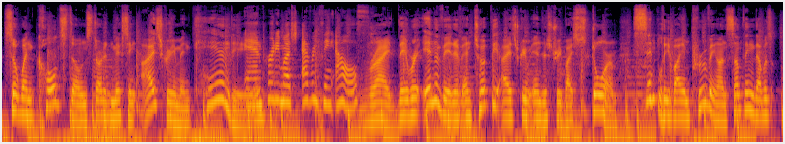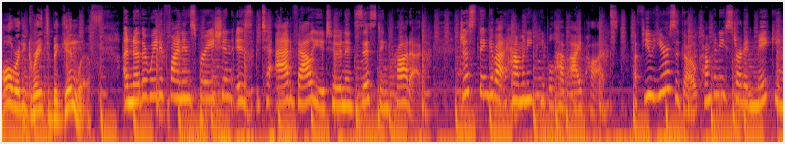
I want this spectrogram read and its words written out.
So when Cold Stone started mixing ice cream and candy. and pretty much everything else. Right, they were innovative and took the ice cream industry by storm simply by improving on something that was already great to begin with. Another way to find inspiration is to add value to an existing product. Just think about how many people have iPods. A few years ago, companies started making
